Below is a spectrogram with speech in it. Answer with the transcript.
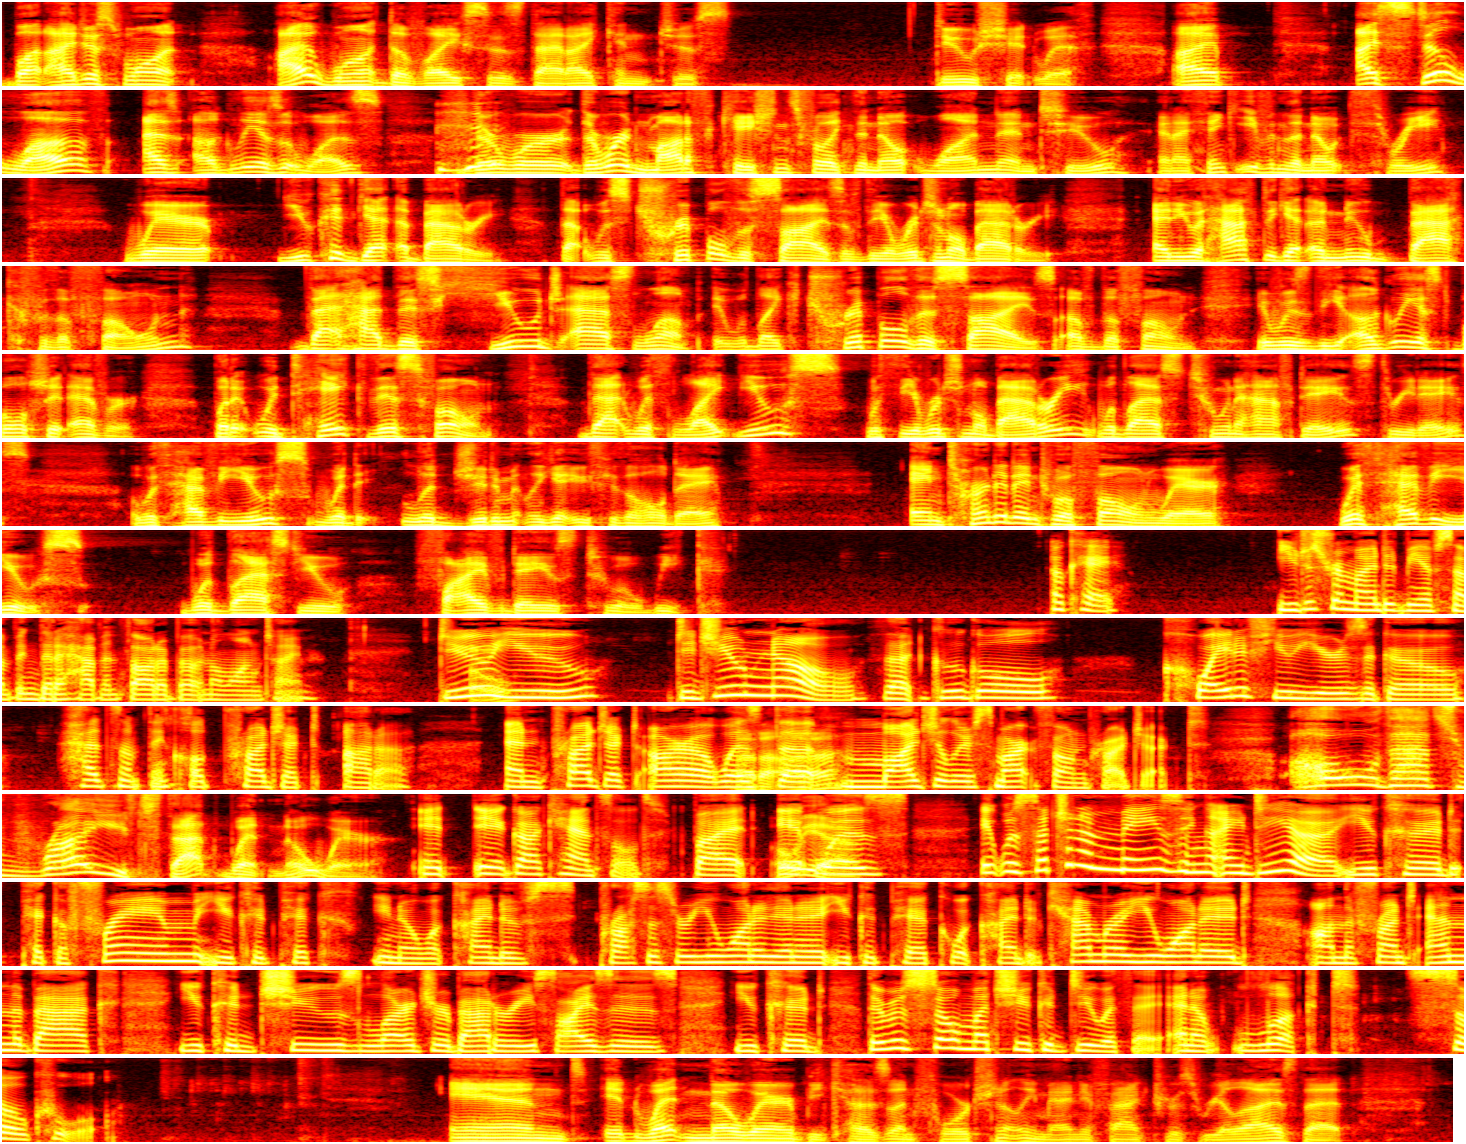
But I just want I want devices that I can just do shit with. I I still love as ugly as it was. there were there were modifications for like the Note 1 and 2 and I think even the Note 3 where you could get a battery that was triple the size of the original battery and you would have to get a new back for the phone that had this huge ass lump. It would like triple the size of the phone. It was the ugliest bullshit ever. But it would take this phone that with light use, with the original battery, would last two and a half days, three days. With heavy use, would legitimately get you through the whole day. And turned it into a phone where, with heavy use, would last you five days to a week. Okay. You just reminded me of something that I haven't thought about in a long time. Do Oh. you did you know that Google quite a few years ago had something called Project Ara? And Project Ara was Ara the Ara? modular smartphone project. Oh, that's right. That went nowhere. It it got canceled, but Oh, it yeah. was it was such an amazing idea. You could pick a frame, you could pick, you know, what kind of processor you wanted in it, you could pick what kind of camera you wanted on the front and the back. You could choose larger battery sizes. You could there was so much you could do with it and it looked so cool. And it went nowhere because unfortunately manufacturers realized that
